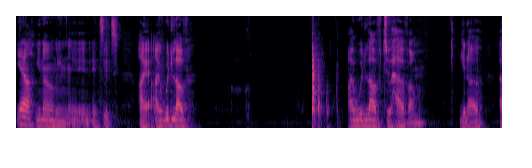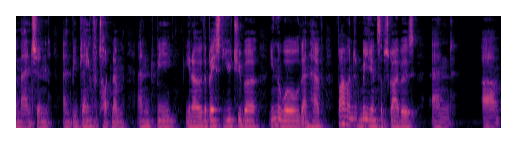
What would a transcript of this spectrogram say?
Yeah, you know, I mean, it's it's. I I would love. I would love to have um, you know, a mansion and be playing for Tottenham and be, you know, the best YouTuber in the world and have 500 million subscribers and, um,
